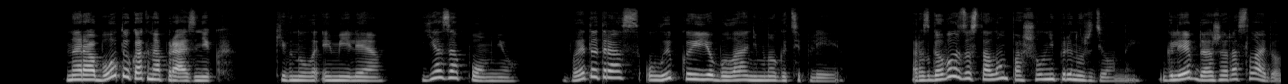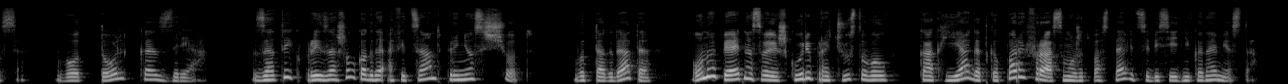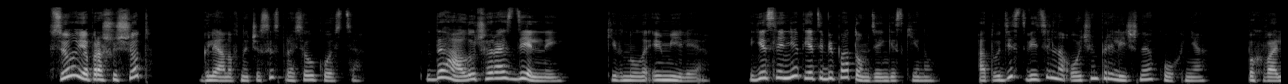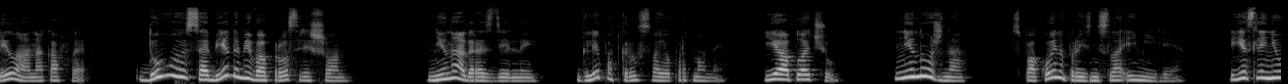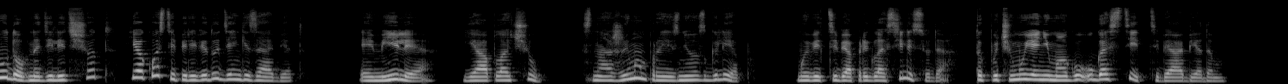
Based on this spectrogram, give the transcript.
«На работу как на праздник», — кивнула Эмилия. «Я запомню». В этот раз улыбка ее была немного теплее. Разговор за столом пошел непринужденный. Глеб даже расслабился. Вот только зря. Затык произошел, когда официант принес счет. Вот тогда-то он опять на своей шкуре прочувствовал, как ягодка парой фраз может поставить собеседника на место. «Все, я прошу счет?» Глянув на часы, спросил Костя. «Да, лучше раздельный», — кивнула Эмилия. «Если нет, я тебе потом деньги скину. А тут действительно очень приличная кухня», — похвалила она кафе. «Думаю, с обедами вопрос решен». «Не надо раздельный», — Глеб открыл свое портмоне. «Я оплачу». «Не нужно», — спокойно произнесла Эмилия. «Если неудобно делить счет, я Косте переведу деньги за обед». «Эмилия, я оплачу», — с нажимом произнес Глеб. «Мы ведь тебя пригласили сюда, так почему я не могу угостить тебя обедом?»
